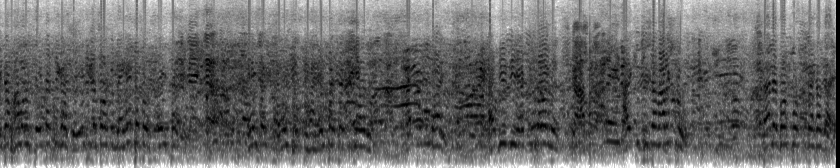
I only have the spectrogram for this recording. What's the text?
এটা ভালো এটা ঠিক আছে। এইদিকে তো হবে এইটা তো এই সাইড। এই সাইড এই সাইড হ্যাঁ এই সাইডটা দিদি একটু আরেকটু তাহলে বস দেখা যায়।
